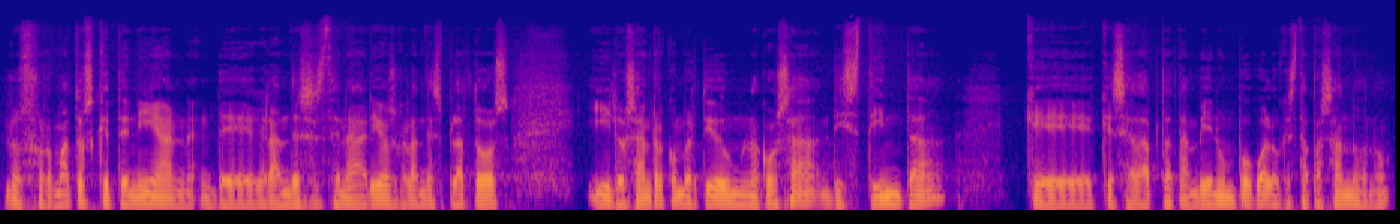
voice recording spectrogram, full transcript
los formatos que tenían de grandes escenarios, grandes platós, y los han reconvertido en una cosa distinta que, que se adapta también un poco a lo que está pasando, ¿no?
